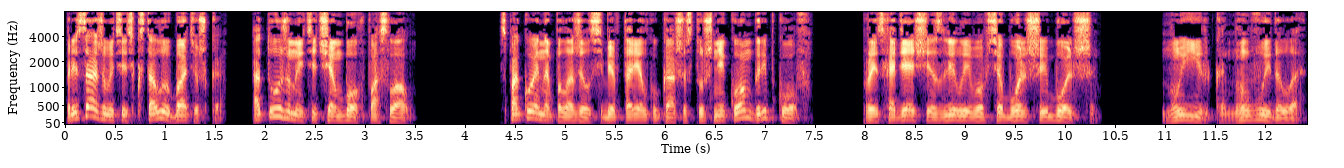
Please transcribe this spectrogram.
«Присаживайтесь к столу, батюшка. Отужинайте, чем Бог послал». Спокойно положил себе в тарелку каши с тушняком грибков. Происходящее злило его все больше и больше. Ну, Ирка, ну выдала.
